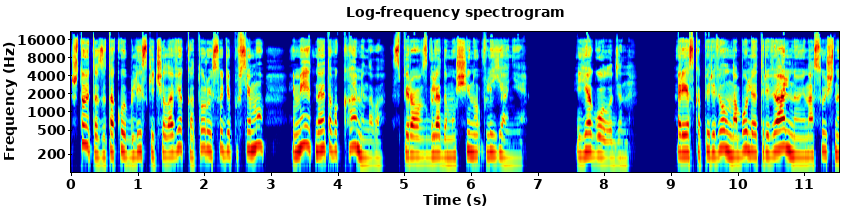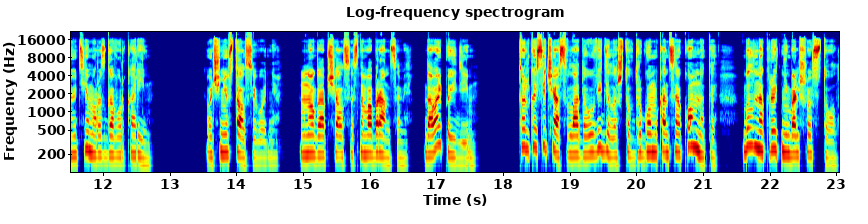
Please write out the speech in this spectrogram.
что это за такой близкий человек, который, судя по всему, имеет на этого каменного, с первого взгляда мужчину, влияние. «Я голоден», — резко перевел на более тривиальную и насущную тему разговор Карим. «Очень устал сегодня. Много общался с новобранцами. Давай поедим». Только сейчас Влада увидела, что в другом конце комнаты был накрыт небольшой стол.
